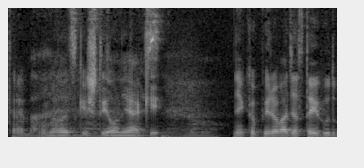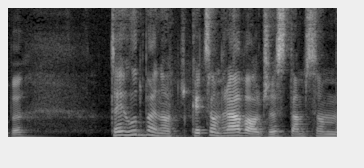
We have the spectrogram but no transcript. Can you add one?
treba, umelecký aj, štýl nejaký. Jasne, no. Nekopírovať a v tej hudbe? Tej hudbe, no keď som hrával jazz, tam som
